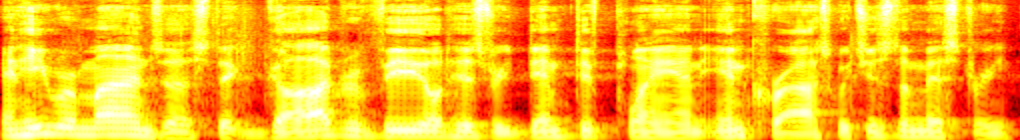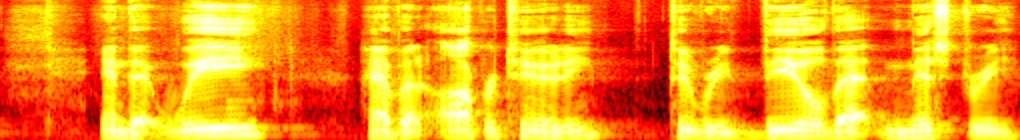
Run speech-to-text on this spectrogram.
and he reminds us that God revealed his redemptive plan in Christ, which is the mystery, and that we have an opportunity to reveal that mystery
